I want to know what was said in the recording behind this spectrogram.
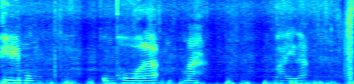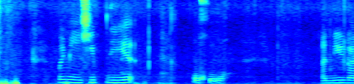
เคผมผมพอแล้ว มา ไปแล้ว ไม่มีคลิปนี้ โอ้โห อันนี้ไร้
